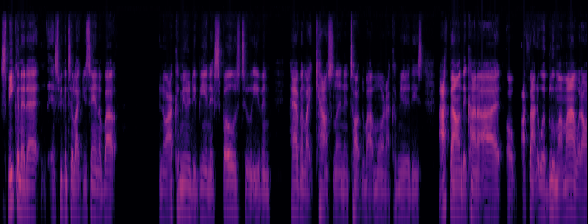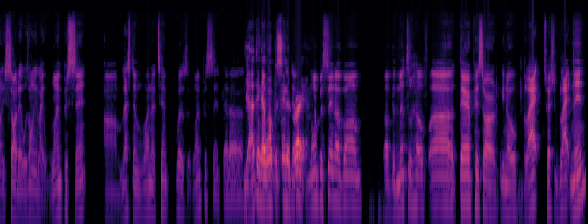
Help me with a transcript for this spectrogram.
speaking of that and speaking to like you saying about you know our community being exposed to even having like counseling and talked about more in our communities. I found it kind of odd, or I found it what blew my mind when I only saw that was only like one percent, um, less than one attempt. What is it? One percent that uh Yeah, I think that one percent is right. One percent of um of the mental health uh therapists are you know black, especially black men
